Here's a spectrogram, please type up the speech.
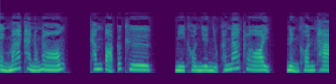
เก่งมากค่ะน้องๆคำตอบก็คือ มีคนยืนอยู่ข้างหน้าพลอยหนึ่งคนค่ะ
